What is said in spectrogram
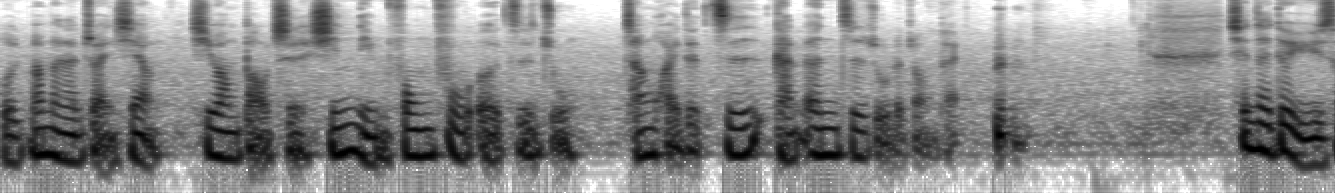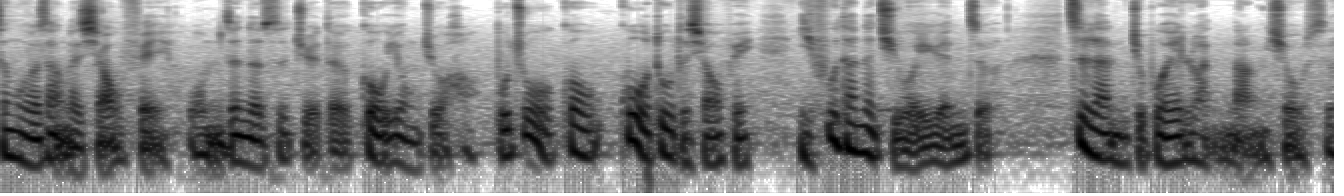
我慢慢的转向，希望保持心灵丰富而知足、常怀的知感恩知足的状态。现在对于生活上的消费，我们真的是觉得够用就好，不做够过度的消费，以负担得起为原则，自然就不会软囊羞涩。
